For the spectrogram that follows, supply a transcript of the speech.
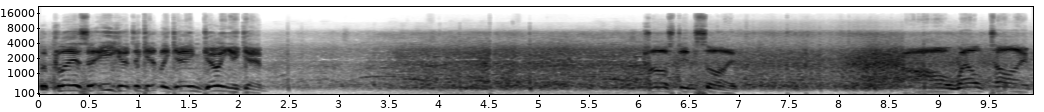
The players are eager to get the game going again. Passed inside. Oh, well timed.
